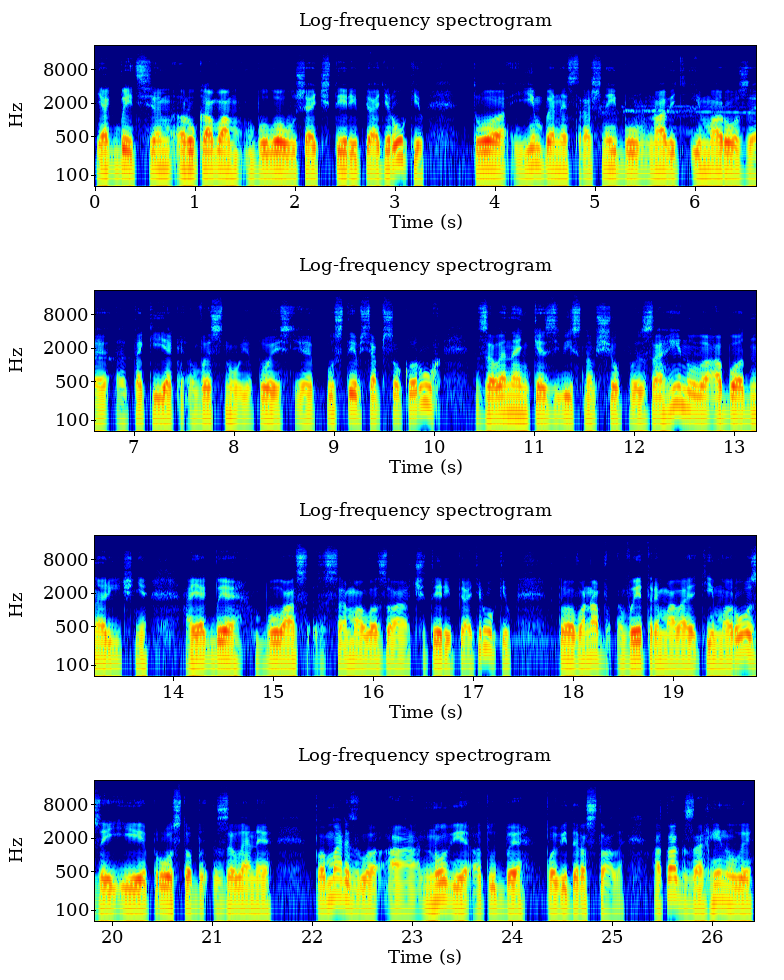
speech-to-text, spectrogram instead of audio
Якби цим рукавам було вже 4-5 років, то їм би не страшний був навіть і морози, е, такі як весною. Тобто е, пустився б сокорух, зелененьке, звісно, б, загинуло або однорічні. А якби була сама лоза 4-5 років, то вона б витримала ті морози і просто б зелене померзло, а нові а тут би повідростали. А так загинули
